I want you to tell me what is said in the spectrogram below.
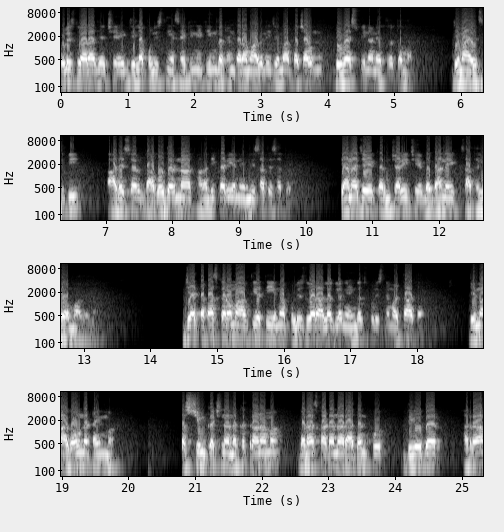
પોલીસ દ્વારા જે છે, એક જિલ્લા પોલીસની એસઆઈટીની ટીમ ગઠન કરવામાં આવેલી, જેમાં બચાવ ડીવાયસપીના નેતૃત્વમાં, જેમાં એલસીપી આડેસર, ગાગોદરના થાણાધિકારી અને એમની સાથે સાથે ત્યાંના જે કર્મચારી છે, બધાને એક સાથે લેવામાં આવેલા. જે તપાસ કરવામાં આવતી હતી, એમાં પોલીસ દ્વારા અલગ અલગ એંગલ્સ પોલીસને મળતા હતા, જેમાં અગાઉના ટાઈમમાં પશ્ચિમ કચ્છના નખત્રાણામાં, બનાસકાંઠાના રાધનપુર, દિયોદર, થર્રા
